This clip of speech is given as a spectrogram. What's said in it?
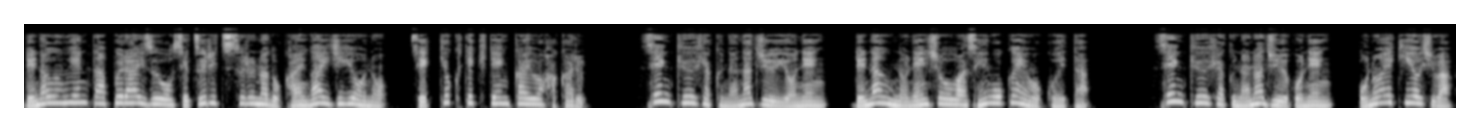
レナウンエンタープライズを設立するなど海外事業の積極的展開を図る。1974年、レナウンの年商は1000億円を超えた。1975年、小野江清は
